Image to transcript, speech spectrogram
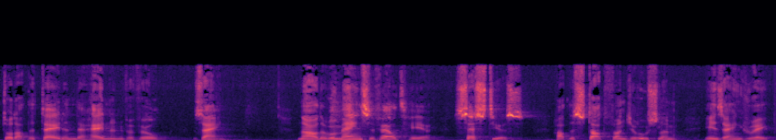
totdat de tijden der heidenen vervuld zijn. Nou, de Romeinse veldheer Cestius had de stad van Jeruzalem in zijn greep.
